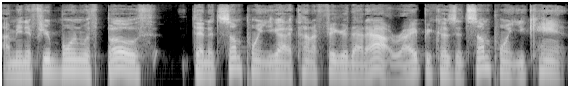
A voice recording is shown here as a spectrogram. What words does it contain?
I mean, if you're born with both, then at some point you got to kind of figure that out, right? Because at some point you can't.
